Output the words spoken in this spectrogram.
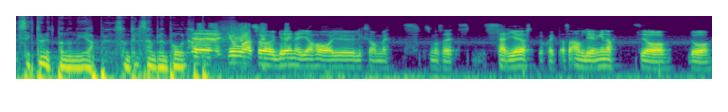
siktar du inte på någon ny app? Som till exempel en Pol? Eh, jo, alltså grejen är jag har ju liksom ett, som man säger, ett seriöst projekt. Alltså anledningen att jag då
